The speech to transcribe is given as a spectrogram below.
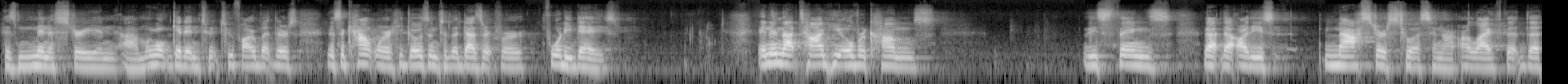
his ministry. And um, we won't get into it too far, but there's this account where he goes into the desert for 40 days. And in that time, he overcomes these things that, that are these masters to us in our, our life the, the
